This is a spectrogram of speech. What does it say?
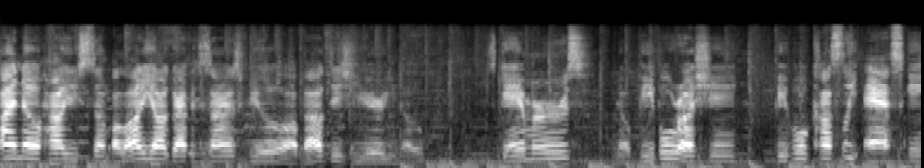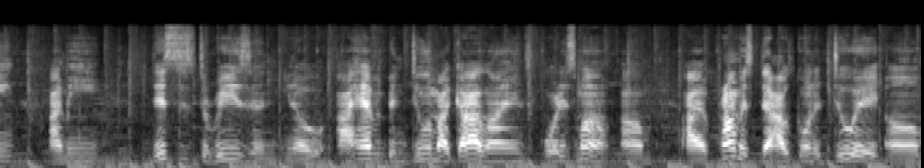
I know how you some a lot of y'all graphic designers feel about this year. You know, scammers, You know, people rushing, people constantly asking. I mean, this is the reason, you know, I haven't been doing my guidelines for this month. Um, I promised that I was going to do it um,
